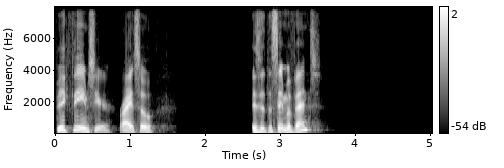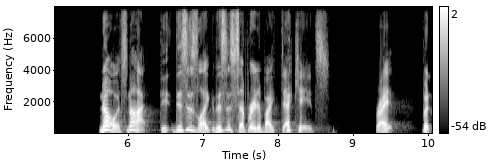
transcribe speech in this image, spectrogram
Big themes here, right? So, is it the same event? No, it's not. This is like, this is separated by decades, right? But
